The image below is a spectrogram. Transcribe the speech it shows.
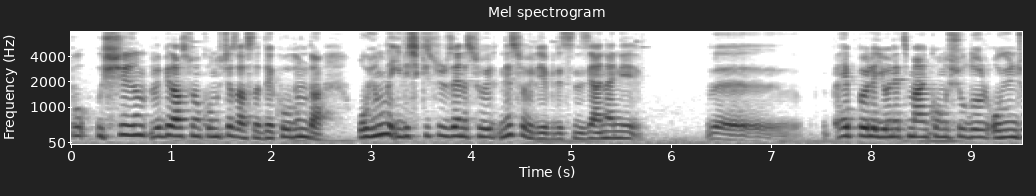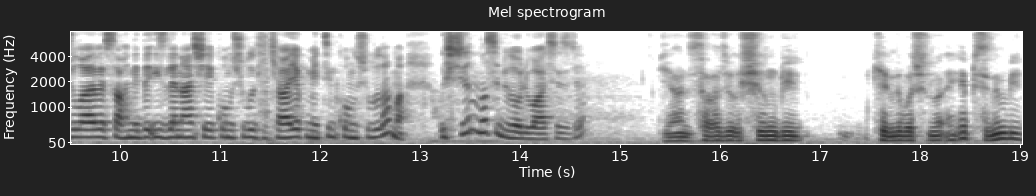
Bu ışığın ve biraz sonra konuşacağız aslında dekorun da oyunla ilişkisi üzerine söyle- ne söyleyebilirsiniz? Yani hani e, hep böyle yönetmen konuşulur, oyuncular ve sahnede izlenen şey konuşulur, hikaye, metin konuşulur ama ışığın nasıl bir rolü var sizce? Yani sadece ışığın bir kendi başına hepsinin bir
